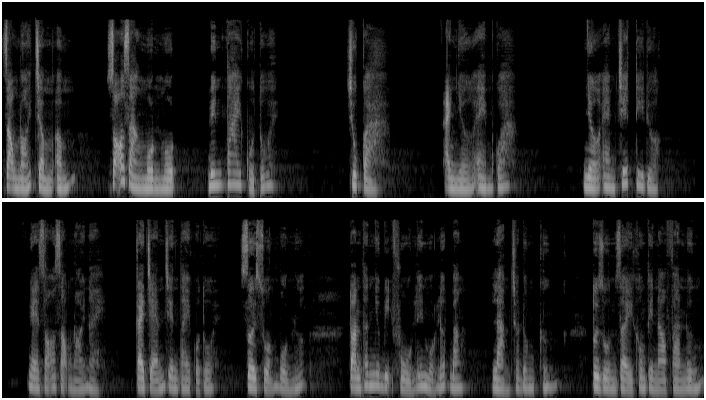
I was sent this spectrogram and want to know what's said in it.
Giọng nói trầm ấm. Rõ ràng mồn một bên tai của tôi. Trúc à, anh nhớ em quá. Nhớ em chết đi được. Nghe rõ giọng nói này, cái chén trên tay của tôi rơi xuống bồn nước. Toàn thân như bị phủ lên một lớp băng, làm cho đông cứng. Tôi run rẩy không thể nào phản ứng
